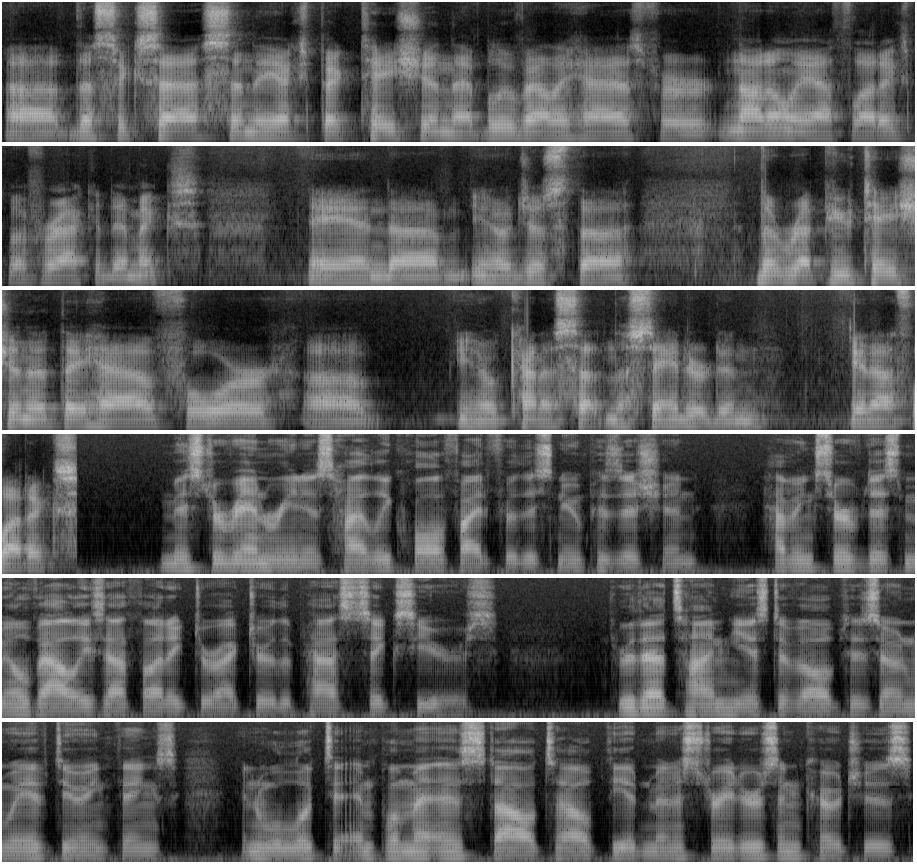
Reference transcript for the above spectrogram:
uh, the success and the expectation that Blue Valley has for not only athletics but for academics, and um, you know just the the reputation that they have for, uh, you know, kind of setting the standard in, in athletics. Mr. Van Reen is highly qualified for this new position, having served as Mill Valley's athletic director the past six years. Through that time, he has developed his own way of doing things and will look to implement his style to help the administrators and coaches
